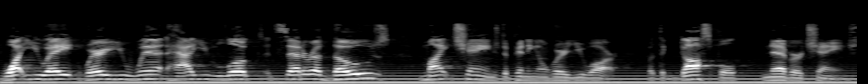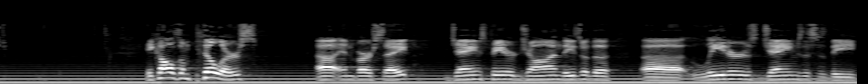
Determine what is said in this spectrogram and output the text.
what you ate, where you went, how you looked, etc., those might change depending on where you are. But the gospel never changed. He calls them pillars uh, in verse 8. James, Peter, John, these are the uh, leaders. James, this is the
